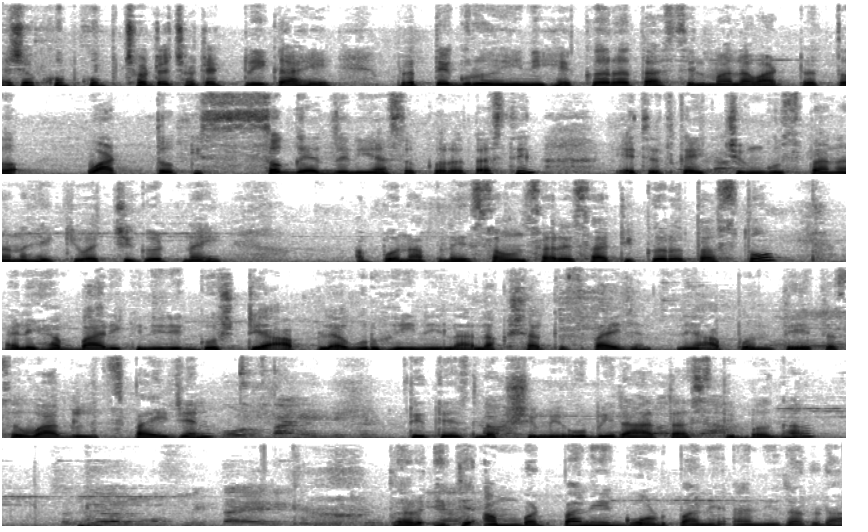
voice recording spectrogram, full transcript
अशा खूप खूप छोट्या छोट्या ट्रिक आहे. प्रत्येक गृहिणी हे करत असतील मला वाटतं. वाटतं की सगळ्याच जणी असं करत असतील. याच्यात काही चिंगूसपणा नाही किंवा चिगट नाही. आपण आपल्या संसारासाठी करत असतो. आणि ह्या बारीक निरीक गोष्टी आपल्या गृहिणीला लक्षातच पाहिजे. आणि आपण ते तसं वागलंच पाहिजे. तिथेच लक्ष्मी उभी राहत असते बघा. तर इथे आंबट पाणी गोड पाणी आणि रगडा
